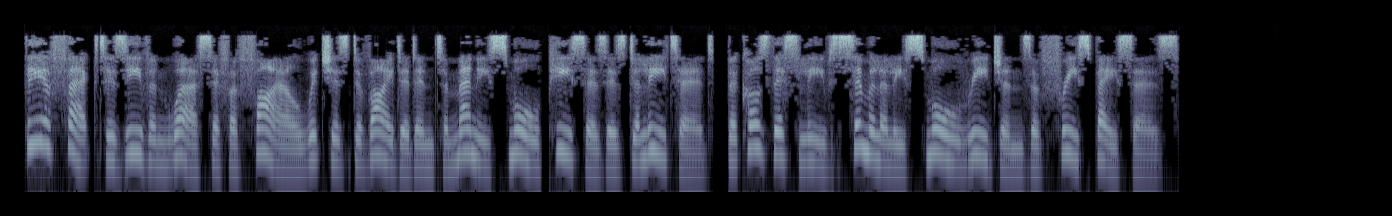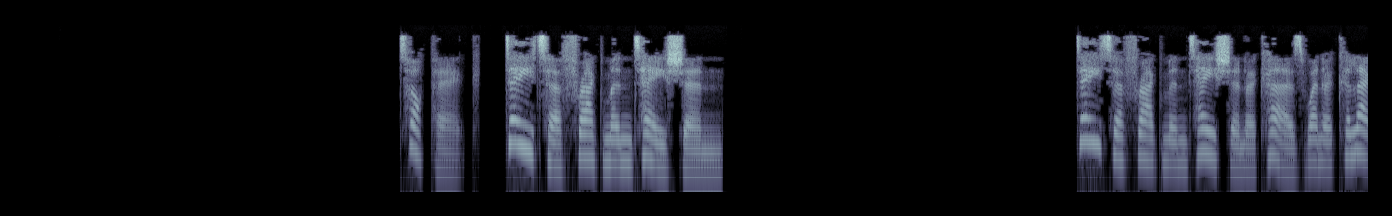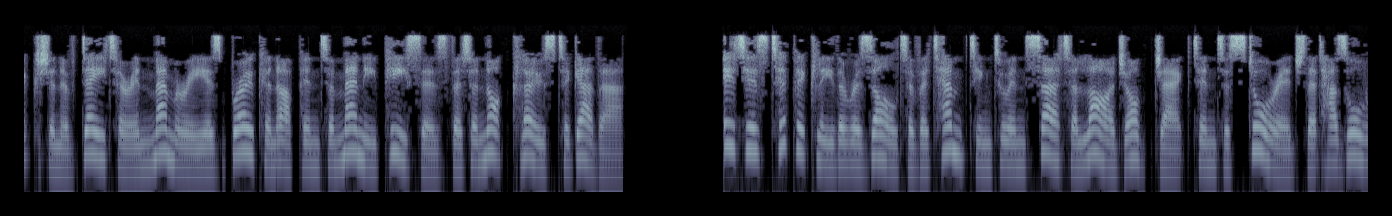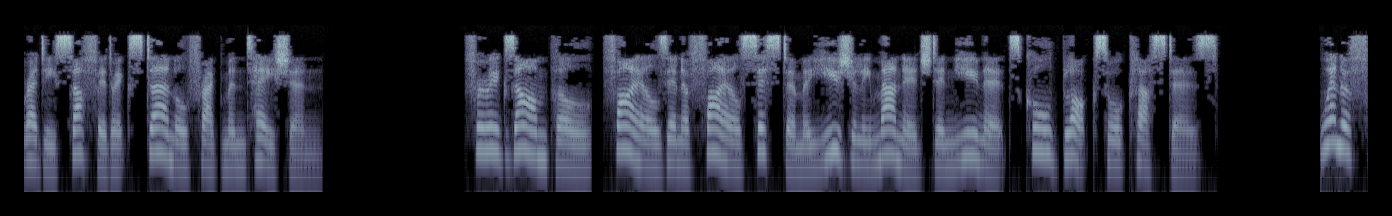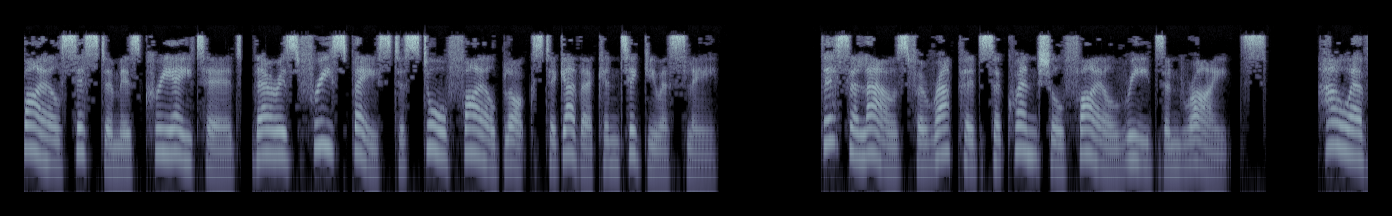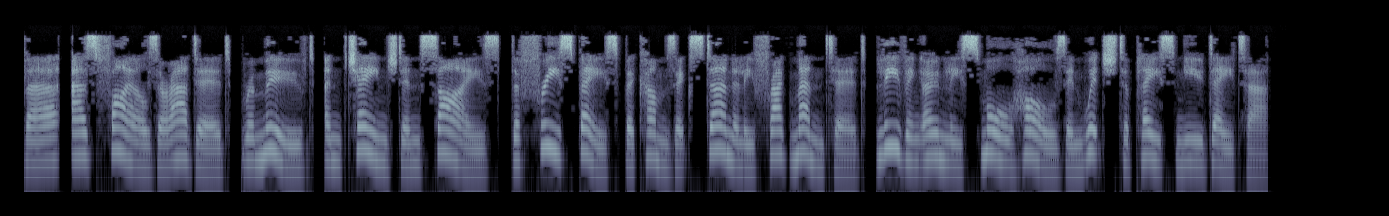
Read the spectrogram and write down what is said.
The effect is even worse if a file which is divided into many small pieces is deleted, because this leaves similarly small regions of free spaces. Topic Data fragmentation Data fragmentation occurs when a collection of data in memory is broken up into many pieces that are not close together. It is typically the result of attempting to insert a large object into storage that has already suffered external fragmentation. For example, files in a file system are usually managed in units called blocks or clusters. When a file system is created, there is free space to store file blocks together contiguously. This allows for rapid sequential file reads and writes. However, as files are added, removed, and changed in size, the free space becomes externally fragmented, leaving only small holes in which to place new data.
